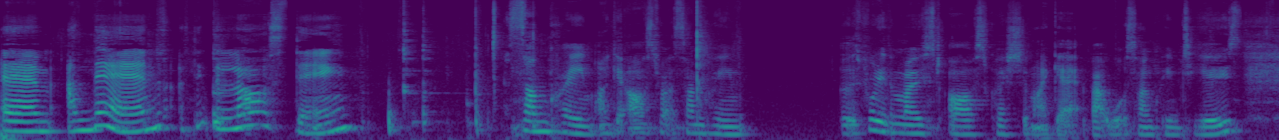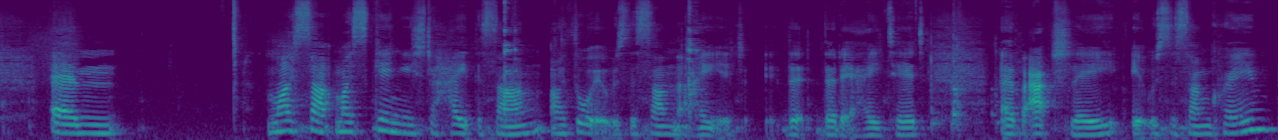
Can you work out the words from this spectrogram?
Um, and then I think the last thing, sun cream. I get asked about sun cream. It's probably the most asked question I get about what sun cream to use. Um, my sun, my skin used to hate the sun. I thought it was the sun that hated that that it hated, uh, but actually it was the sun cream.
